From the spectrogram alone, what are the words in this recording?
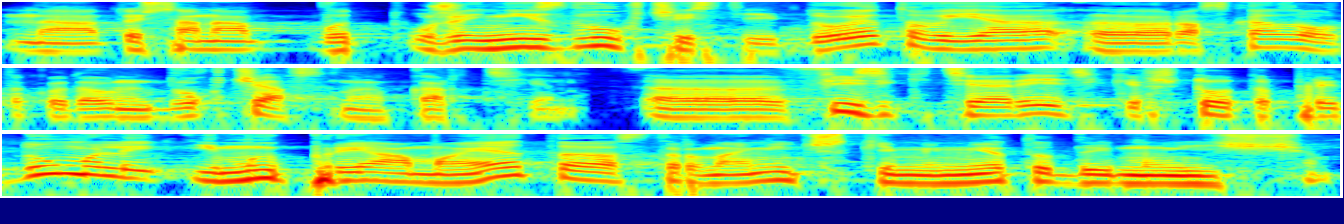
То есть она вот уже не из двух частей. До этого я э, рассказывал такую довольно двухчастную картину. Э, физики-теоретики что-то придумали, и мы прямо это астрономическими методами ищем.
